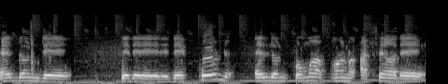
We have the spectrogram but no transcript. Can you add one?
elle donne des, des, des, codes, elle donne comment apprendre à faire des,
